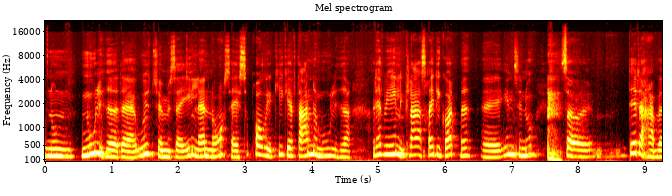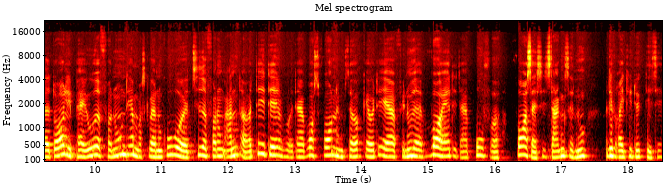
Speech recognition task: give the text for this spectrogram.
nogle muligheder, der udtømmes af en eller anden årsag, så prøver vi at kigge efter andre muligheder. Og det har vi egentlig klaret os rigtig godt med øh, indtil nu. Så øh, det, der har været dårlige perioder for nogen, det har måske været nogle gode øh, tider for nogle andre. Og det er det, der er vores fornemmeste opgave, det er at finde ud af, hvor er det, der er brug for vores assistance nu. Og det er vi rigtig dygtige til.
